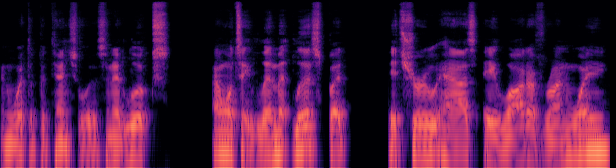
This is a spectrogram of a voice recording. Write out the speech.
and what the potential is. And it looks, I won't say limitless, but it sure has a lot of runway,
